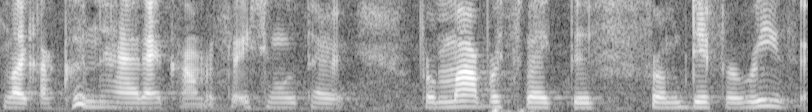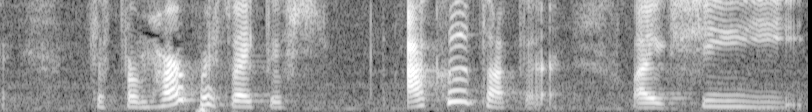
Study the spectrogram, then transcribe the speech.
Like I couldn't have that conversation with her from my perspective from different reason. So from her perspective, I could talk to her. Like she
